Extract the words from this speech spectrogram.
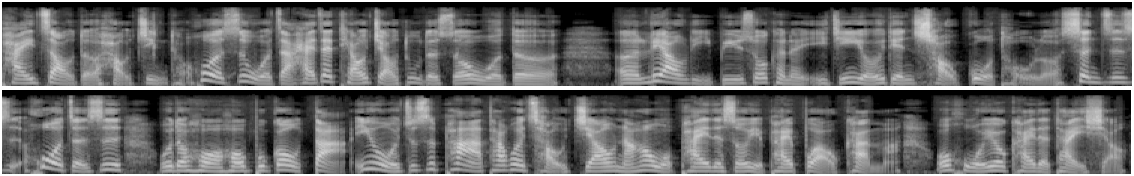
拍照的好镜头，或者是我在还在调角度的时候，我的。呃，料理，比如说可能已经有一点炒过头了，甚至是或者是我的火候不够大，因为我就是怕它会炒焦，然后我拍的时候也拍不好看嘛，我火又开的太小，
